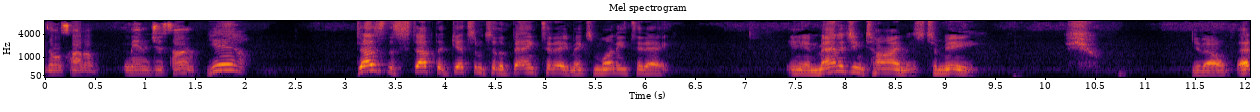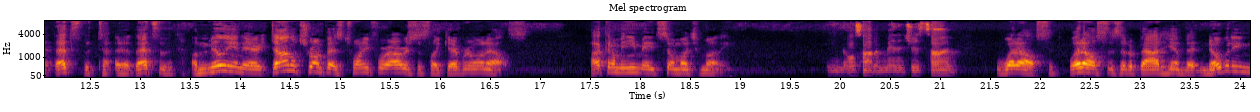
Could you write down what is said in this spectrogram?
Knows how to manage his time. Yeah. Does the stuff that gets him to the bank today, makes money today. And managing time is to me, whew, you know, that that's the uh, that's the, a millionaire. Donald Trump has 24 hours just like everyone else. How come he made so much money? He knows how to manage his time. What else? What else is it about him that nobody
